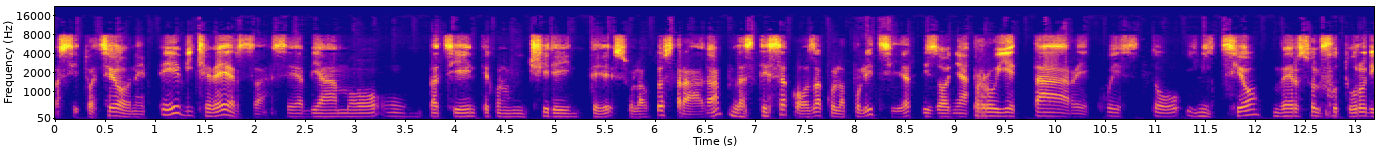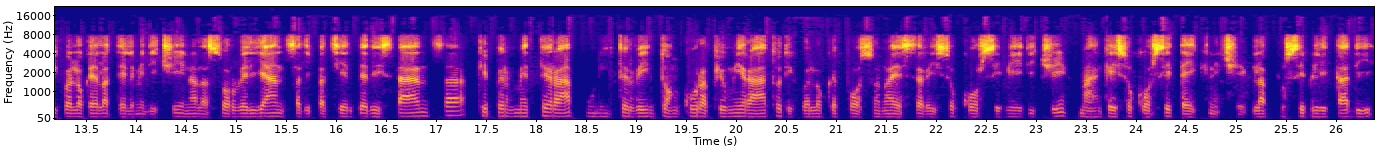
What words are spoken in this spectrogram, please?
situazione e viceversa se abbiamo un paziente con un incidente presente sull'autostrada. La stessa cosa con la polizia, bisogna proiettare questo inizio verso il futuro di quello che è la telemedicina, la sorveglianza di pazienti a distanza che permetterà un intervento ancora più mirato di quello che possono essere i soccorsi medici, ma anche i soccorsi tecnici, la possibilità di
